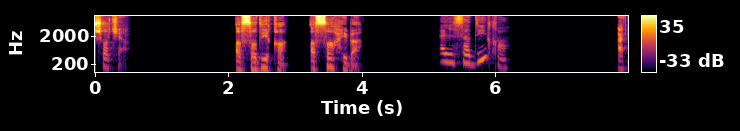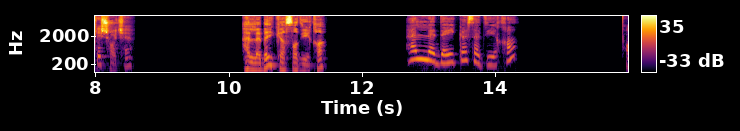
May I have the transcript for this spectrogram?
Shoqja. الصديقة الصاحبة الصديقة A ke shoqe? هل لديك صديقة؟ هل لديك صديقة؟ Po.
